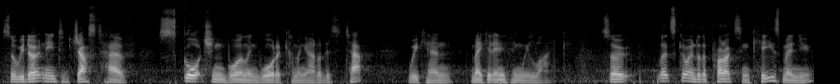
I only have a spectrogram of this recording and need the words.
So we don't need to just have scorching boiling water coming out of this tap. We can make it anything we like. So let's go into the products and keys menu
